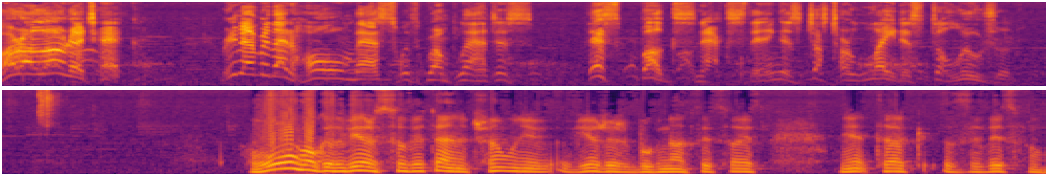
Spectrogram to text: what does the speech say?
or a lunatic! Remember that whole mess with Grumplantis? This bug snacks thing is just her latest delusion. O, mogę wybierać sobie ten. Czemu nie wierzysz Bugnacy, co jest nie tak z wyspą?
